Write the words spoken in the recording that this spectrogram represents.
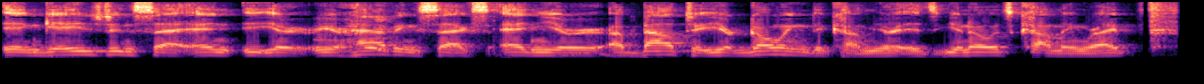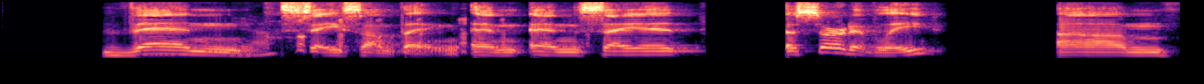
engaged in sex and you're, you're having sex and you're about to, you're going to come, you're, it's, you know, it's coming, right? Then Yeah. say something and, and say it assertively. Um,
